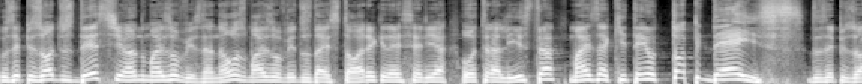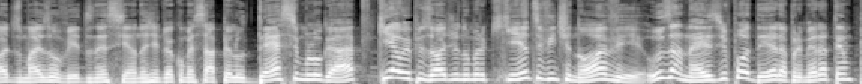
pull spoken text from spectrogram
Os episódios deste ano mais ouvidos, né? Não os mais ouvidos da história, que daí seria outra lista. Mas aqui tem o top 10 dos episódios mais ouvidos nesse ano. A gente vai começar pelo décimo lugar, que é o episódio número 529, Os Anéis de Poder, a primeira temporada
